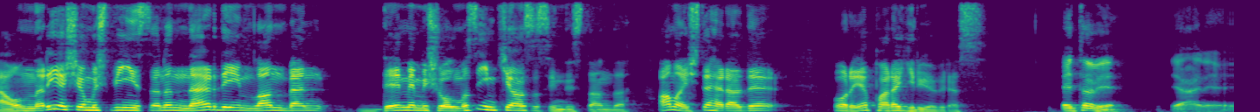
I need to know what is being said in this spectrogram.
Ya onları yaşamış bir insanın neredeyim lan ben dememiş olması imkansız Hindistan'da. Ama işte herhalde oraya para giriyor biraz. E tabi. Yani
